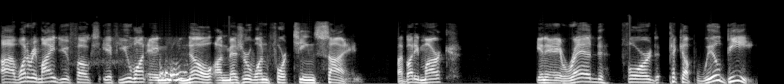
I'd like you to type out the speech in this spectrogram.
I want to remind you folks if you want a no on Measure 114 sign, my buddy Mark in a red Ford pickup will be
